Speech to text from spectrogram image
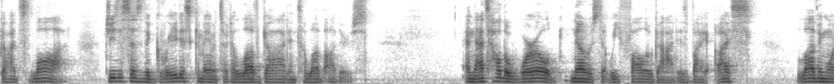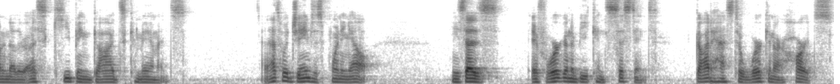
God's law. Jesus says the greatest commandments are to love God and to love others. And that's how the world knows that we follow God is by us loving one another, us keeping God's commandments. And that's what James is pointing out. He says if we're going to be consistent, God has to work in our hearts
